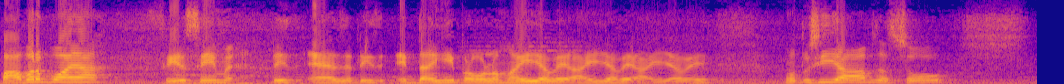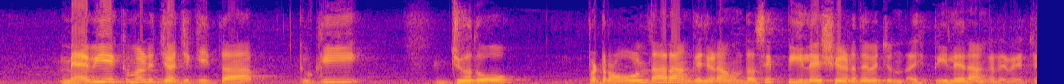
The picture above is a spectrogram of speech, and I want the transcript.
ਪਾਵਰ ਪਵਾਇਆ ਫਿਰ ਸੇਮ ਐਜ਼ ਇਟ ਇਜ਼ ਇਦਾਂ ਹੀ ਪ੍ਰੋਬਲਮ ਆਈ ਜਾਵੇ ਆਈ ਜਾਵੇ ਆਈ ਜਾਵੇ। ਹੁਣ ਤੁਸੀਂ ਆਪ ਦੱਸੋ, ਮੈਂ ਵੀ ਇੱਕ ਮਿੰਟ ਜੱਜ ਕੀਤਾ, ਕਿਉਂਕਿ ਜਦੋਂ ਪੈਟਰੋਲ ਦਾ ਰੰਗ ਜਿਹੜਾ ਹੁੰਦਾ ਸੀ, ਪੀਲੇ ਸ਼ੇਡ ਦੇ ਵਿੱਚ ਹੁੰਦਾ ਸੀ, ਪੀਲੇ ਰੰਗ ਦੇ ਵਿੱਚ।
